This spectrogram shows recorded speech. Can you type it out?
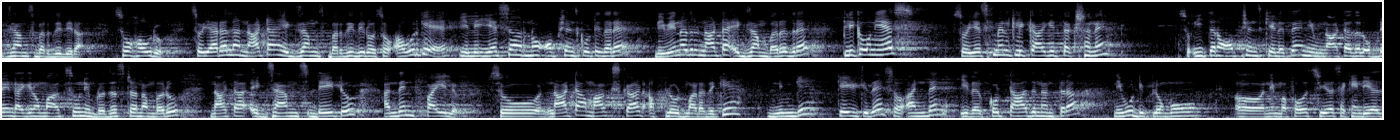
ಎಕ್ಸಾಮ್ಸ್ ಬರೆದಿದ್ದೀರಾ? ಸೊ ಅವರು ಸೊ ಯಾರೆಲ್ಲ ನಾಟಾ ಎಕ್ಸಾಮ್ಸ್ ಬರೆದಿದ್ದೀರೋ ಸೊ ಅವ್ರಿಗೆ ಇಲ್ಲಿ ಎಸ್ ಆರ್ ನೋ ಆಪ್ಷನ್ಸ್ ಕೊಟ್ಟಿದ್ದಾರೆ. ನೀವೇನಾದರೂ ನಾಟಾ ಎಕ್ಸಾಮ್ ಬರೆದ್ರೆ click on yes so yes ಮೇಲೆ ಕ್ಲಿಕ್ ಆಗಿದ ತಕ್ಷಣ ಸೊ ಈ ಥರ ಆಪ್ಷನ್ಸ್ ಕೇಳುತ್ತೆ. ನೀವು ನಾಟಾದಲ್ಲಿ ಒಬ್ಟೈಂಡ್ ಆಗಿರೋ ಮಾರ್ಕ್ಸು ನಿಮ್ಮ register number NATA exams date and then file so NATA marks card upload ಮಾಡೋದಕ್ಕೆ ನಿಮಗೆ ಕೇಳ್ತಿದೆ. ಸೊ ಆ್ಯಂಡ್ ದೆನ್ ಇದು ಕೊಟ್ಟಾದ ನಂತರ ನೀವು ಡಿಪ್ಲೊಮೋ ನಿಮ್ಮ first year second year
